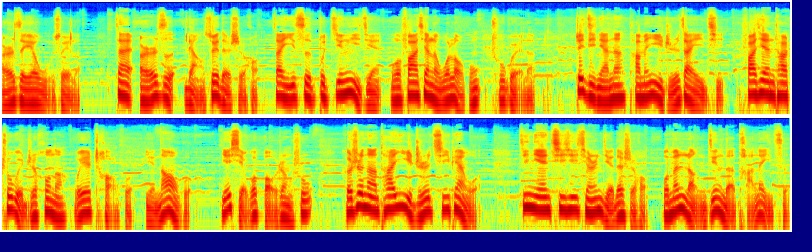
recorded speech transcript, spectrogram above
儿子也五岁了。在儿子两岁的时候，在一次不经意间，我发现了我老公出轨了。这几年呢，他们一直在一起。发现他出轨之后呢，我也吵过，也闹过，也写过保证书。可是呢，他一直欺骗我。”今年七夕情人节的时候，我们冷静地谈了一次。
